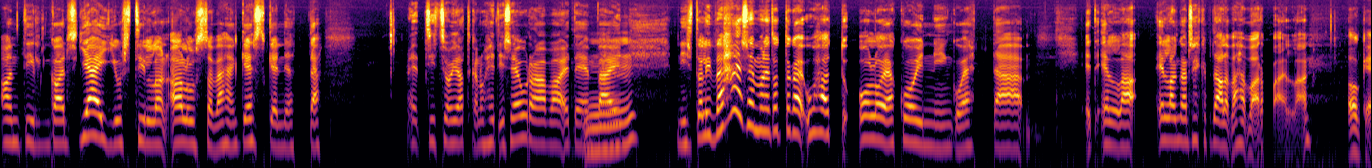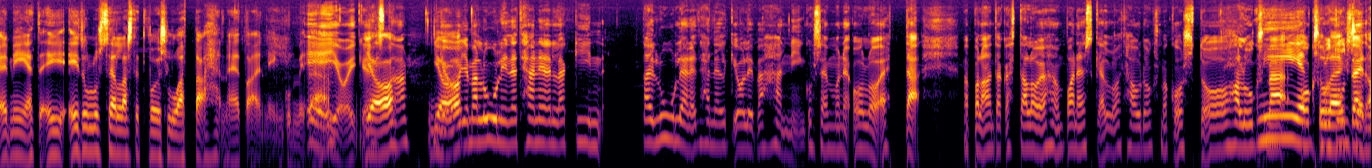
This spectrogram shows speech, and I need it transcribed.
Antin kanssa jäi just silloin alussa vähän kesken, että että sitten se on jatkanut heti seuraavaa eteenpäin. Mm. Mm. Niin sitten oli vähän semmoinen totta kai uhattu olo ja koin, niinku, että et Ella, Ellan kanssa ehkä pitää olla vähän varpaillaan. Okei, niin, että ei, ei tullut sellaista, että voisi luottaa häneen tai niinku mitään. Ei oikeastaan. Joo, joo. Ja mä luulin, että hänelläkin, tai luulen, että hänelläkin oli vähän niin kuin semmoinen olo, että mä palaan takaisin taloon ja hän on paneskellut, että haudunko mä kostoa, haluanko mä, Niin, että onko mulla semmonen-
